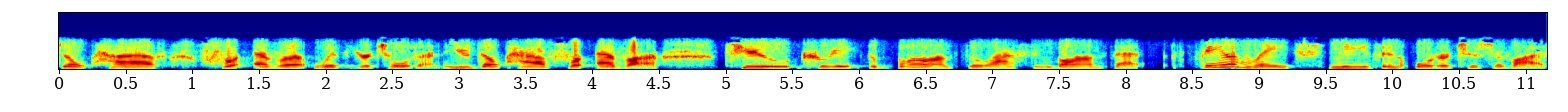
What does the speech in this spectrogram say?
don't have forever with your children. You don't have forever to create the bonds, the lasting bonds that family needs in order to survive.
